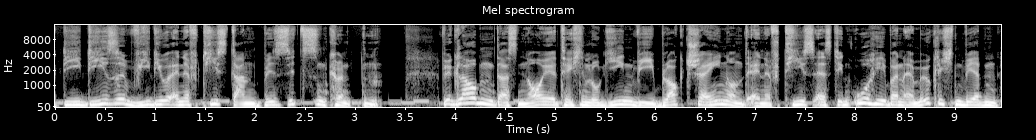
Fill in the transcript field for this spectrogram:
die diese Video-NFTs dann besitzen könnten. Wir glauben, dass neue Technologien wie Blockchain und NFTs es den Urhebern ermöglichen werden,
